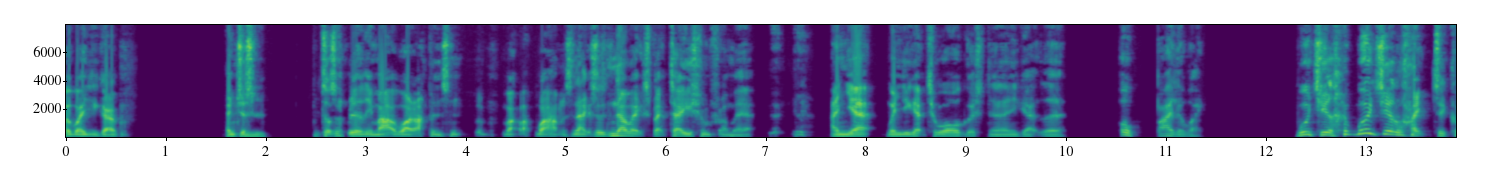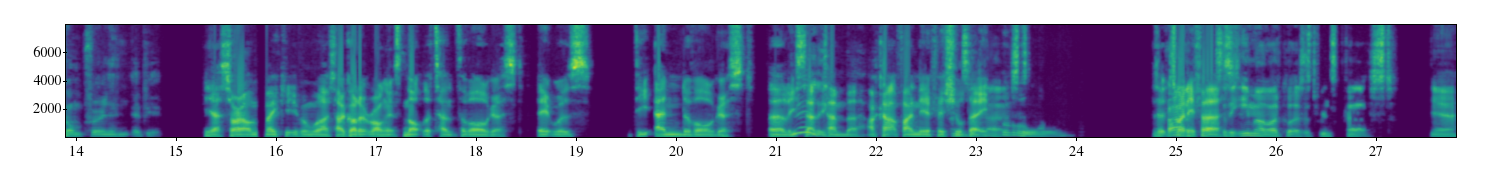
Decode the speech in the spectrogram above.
Away you go, and just Mm. it doesn't really matter what happens. What, what happens next? There's no expectation from it, and yet when you get to August, and then you get the, oh, by the way, would you would you like to come for an interview? Yeah. Sorry, I'll make it even worse. I got it wrong. It's not the tenth of August. It was the end of August, early Really? September. I can't find the official date. 21st. Ooh. Is it Right. twenty first? So the email I've got is the twenty first. Yeah.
